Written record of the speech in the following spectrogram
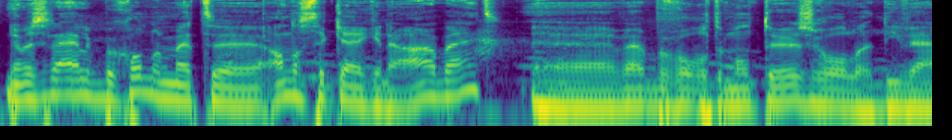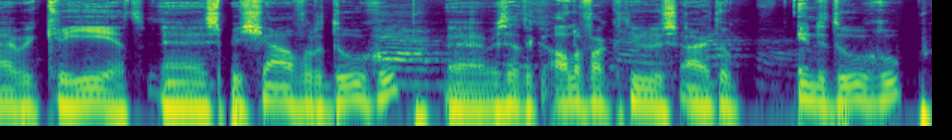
Nou, we zijn eigenlijk begonnen met eh, anders te kijken naar arbeid. Eh, we hebben bijvoorbeeld de monteursrollen die we hebben gecreëerd. eh, speciaal voor de doelgroep. We zetten alle vacatures uit ook in de doelgroep.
